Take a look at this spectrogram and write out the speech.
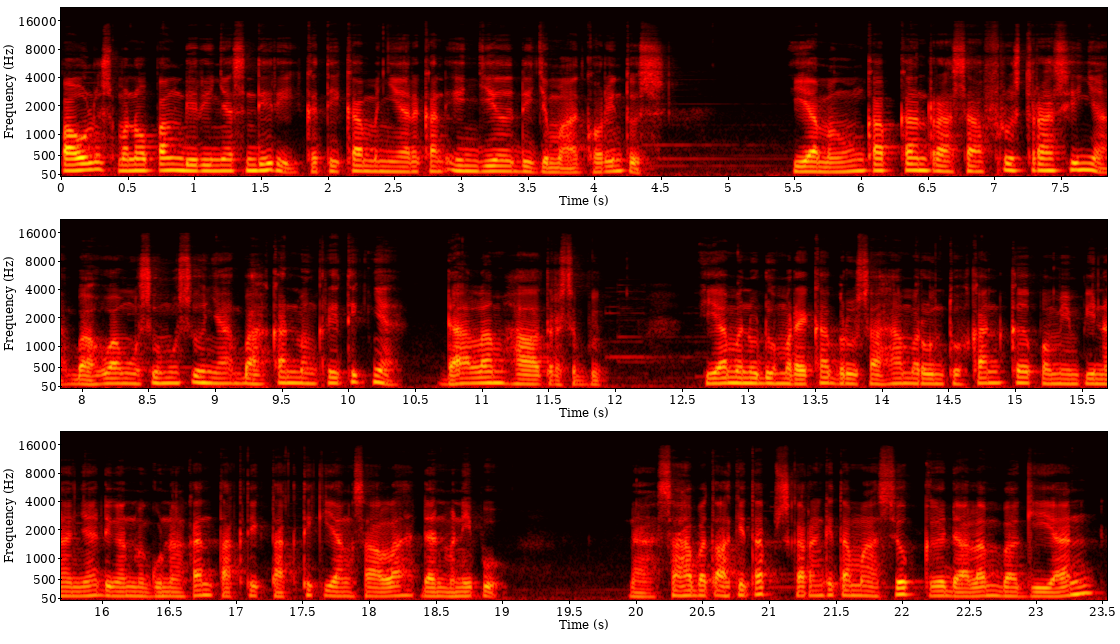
Paulus menopang dirinya sendiri ketika menyiarkan Injil di jemaat Korintus. Ia mengungkapkan rasa frustrasinya bahwa musuh-musuhnya bahkan mengkritiknya dalam hal tersebut. Ia menuduh mereka berusaha meruntuhkan kepemimpinannya dengan menggunakan taktik-taktik yang salah dan menipu. Nah, sahabat Alkitab, sekarang kita masuk ke dalam bagian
